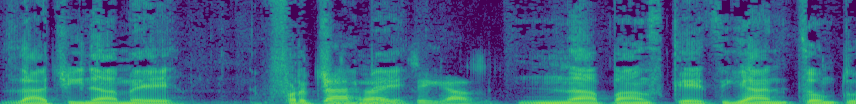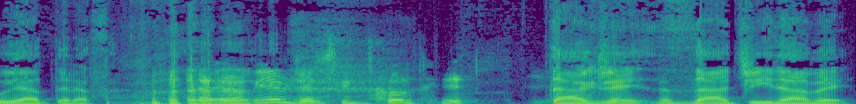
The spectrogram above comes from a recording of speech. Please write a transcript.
začíname, frčíme na pánske. Cigán som tu ja teraz. Ja, ja viem, že si to... Takže začíname.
